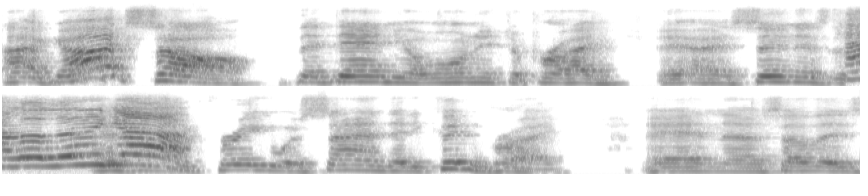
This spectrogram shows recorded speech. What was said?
Uh, God saw that Daniel wanted to pray uh, as soon as the, as the decree was signed that he couldn't pray. And uh, so the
